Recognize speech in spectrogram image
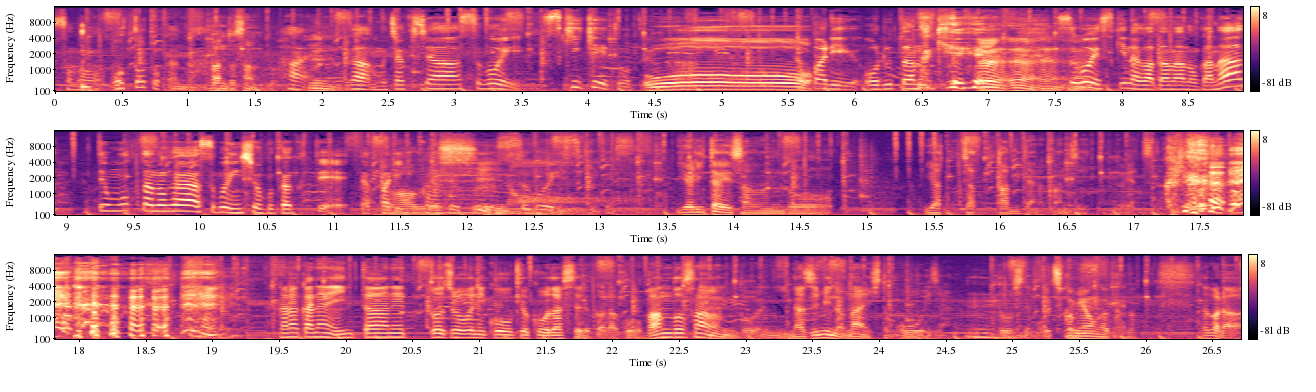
その音とかが、バンドサウンド。はい。うん。がむちゃくちゃすごい好き系統というかやっぱりオルタナ系、すごい好きな方なのかなって思ったのがすごい印象深くてやっぱりこの曲すごい好きです。やりたいサウンドやっちゃったみたいな感じのやつ なかなかねインターネット上にこう曲を出してるからこうバンドサウンドに馴染みのない人も多いじゃん、うん。どうしても。打ち込み音楽が。だから、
